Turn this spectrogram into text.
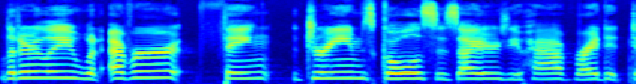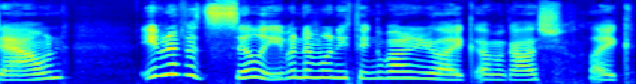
Literally, whatever thing, dreams, goals, desires you have, write it down even if it's silly, even when you think about it, and you're like, oh my gosh, like,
